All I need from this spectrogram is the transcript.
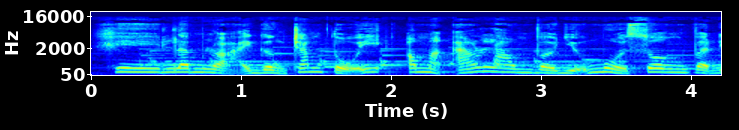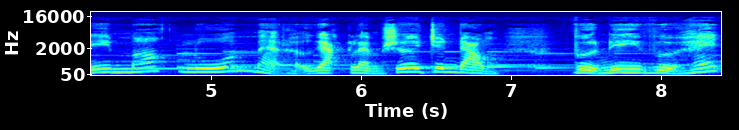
Khi Lâm Loại gần trăm tuổi, ông mặc áo lông vào giữa mùa xuân và đi mót lúa mà thợ gặt làm rơi trên đồng, vừa đi vừa hát.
